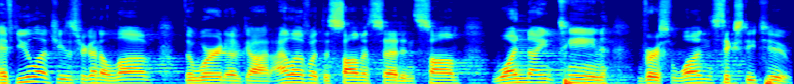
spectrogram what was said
If you love Jesus, you're going to love the Word of God. I love what the psalmist said in Psalm 119, verse 162.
